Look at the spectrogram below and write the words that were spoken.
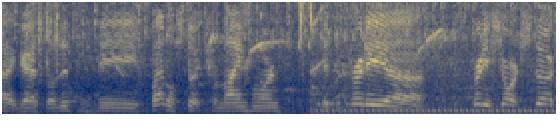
Alright guys, so this is the final Stück for Einhorn. It's a pretty uh it's pretty short Stück.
